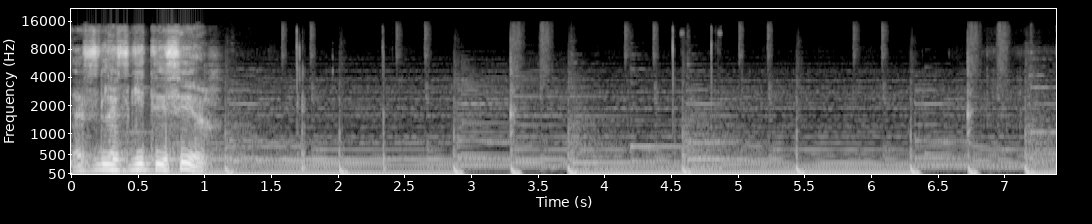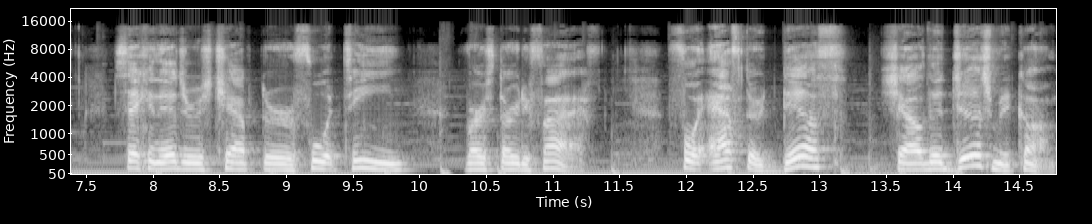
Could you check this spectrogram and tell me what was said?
let's let's get this here. Second Ezra chapter 14, verse 35. For after death shall the judgment come.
